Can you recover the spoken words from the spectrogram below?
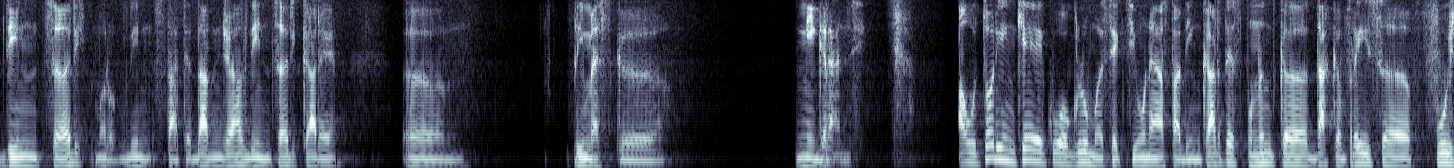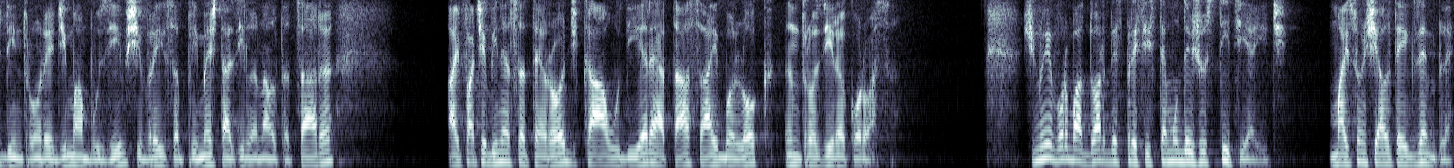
din țări, mă rog, din state, dar în general din țări care uh, primesc uh, migranți. Autorii încheie cu o glumă secțiunea asta din carte, spunând că dacă vrei să fugi dintr-un regim abuziv și vrei să primești azil în altă țară, ai face bine să te rogi ca audierea ta să aibă loc într-o zi răcoroasă. Și nu e vorba doar despre sistemul de justiție aici. Mai sunt și alte exemple.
